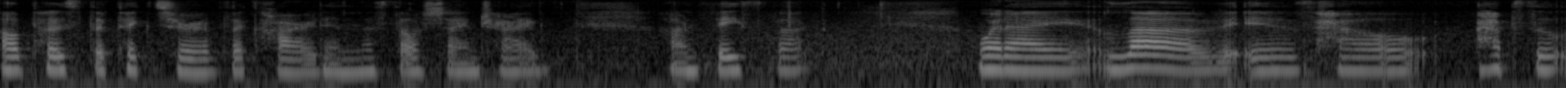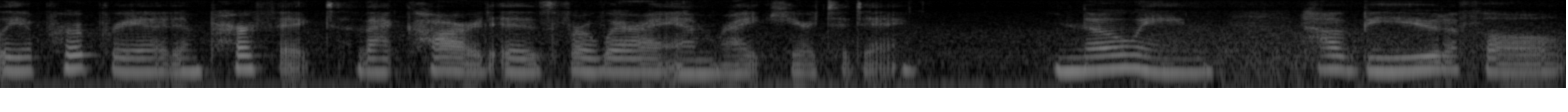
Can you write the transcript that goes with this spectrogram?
I'll post the picture of the card in the Soulshine Tribe on Facebook. What I love is how absolutely appropriate and perfect that card is for where I am right here today. Knowing how beautiful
